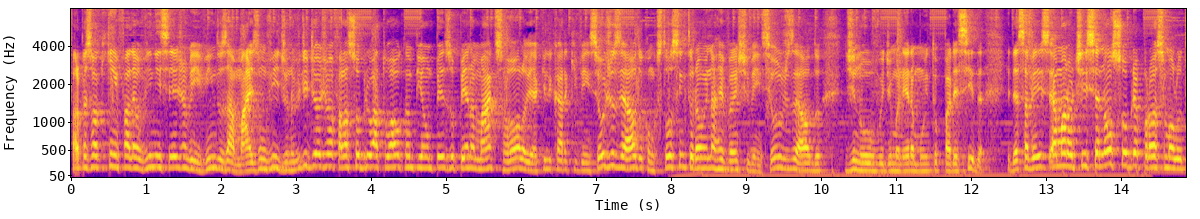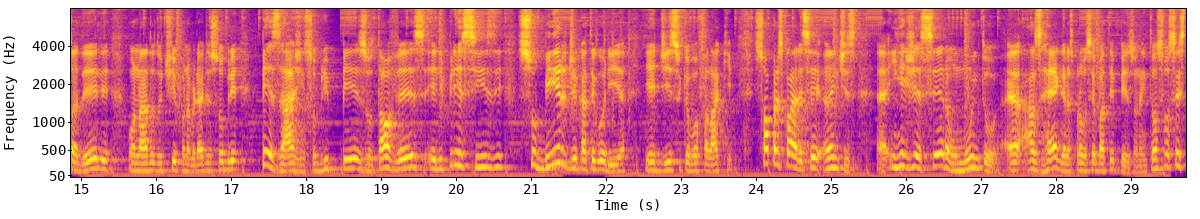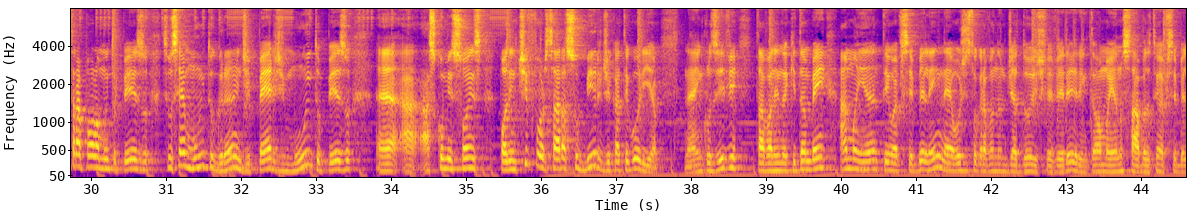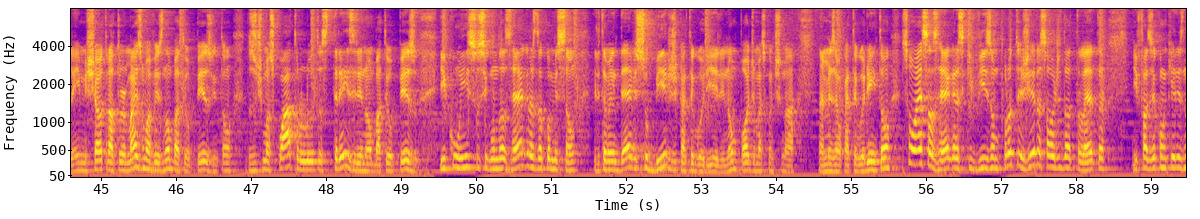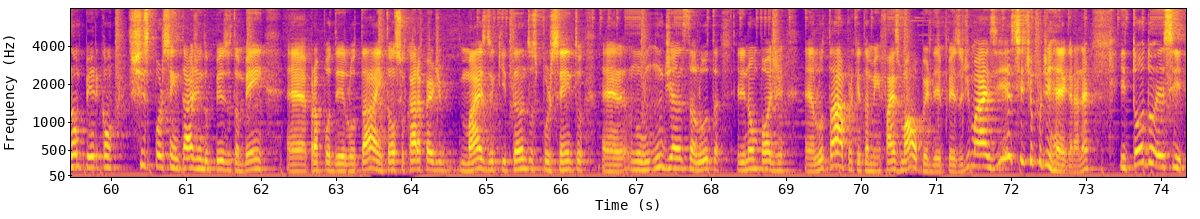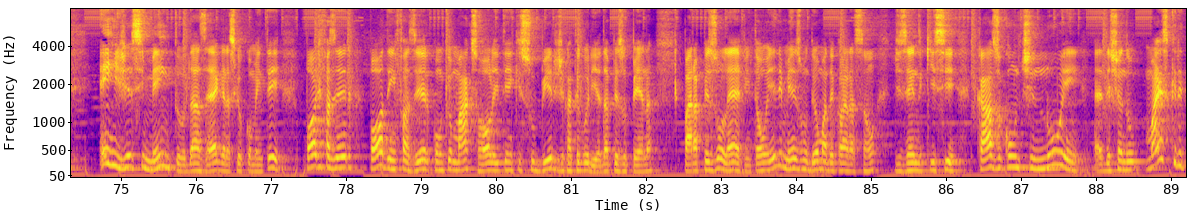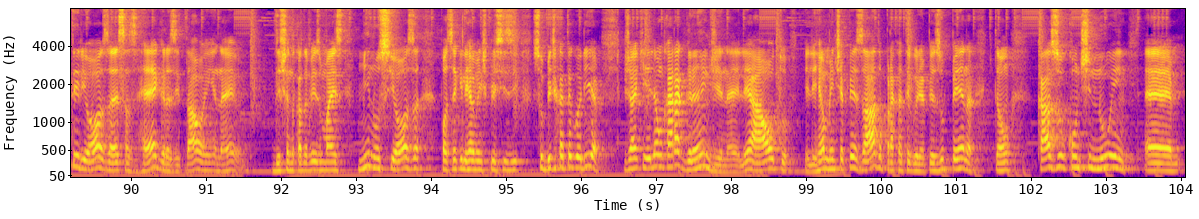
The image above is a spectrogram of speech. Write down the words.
Fala pessoal, aqui quem fala é o Vini e sejam bem-vindos a mais um vídeo. No vídeo de hoje eu vou falar sobre o atual campeão peso pena Max Holloway, aquele cara que venceu o José Aldo, conquistou o cinturão e na revanche venceu o José Aldo de novo e de maneira muito parecida. E dessa vez é uma notícia não sobre a próxima luta dele ou nada do tipo, na verdade é sobre pesagem, sobre peso. Talvez ele precise subir de categoria e é disso que eu vou falar aqui. Só para esclarecer antes, é, enrijeceram muito é, as regras para você bater peso, né? Então se você extrapola extrapola muito peso, se você é muito grande, perde muito peso, é, as comissões podem te forçar a subir de categoria. Né? Inclusive, estava lendo aqui também, amanhã tem o UFC Belém, né? Hoje estou gravando no dia 2 de fevereiro, então amanhã no sábado tem o UFC Belém. Michel Trator mais uma vez não bateu peso, então das últimas quatro lutas, três ele não bateu peso, e com isso, segundo as regras da comissão, ele também deve subir de categoria, ele não pode mais continuar na mesma categoria. Então, são essas regras que visam proteger a saúde do atleta e fazer com que eles não percam percam X porcentagem do peso também é, para poder lutar. Então, se o cara perde mais do que tantos por cento é, um dia antes da luta, ele não pode é, lutar, porque também faz mal perder peso demais, e esse tipo de regra, né? E todo esse enrijecimento das regras que eu comentei pode fazer, podem fazer com que o Max Holloway tenha que subir de categoria da peso pena para peso leve. Então ele mesmo deu uma declaração dizendo que se caso continuem é, deixando mais criteriosa essas regras e tal, né, deixando cada vez mais minuciosa, pode ser que ele realmente precise subir de categoria, já que ele é um cara grande, né? Ele é alto, ele realmente é pesado para a categoria peso-pena. Então, caso continuem é,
